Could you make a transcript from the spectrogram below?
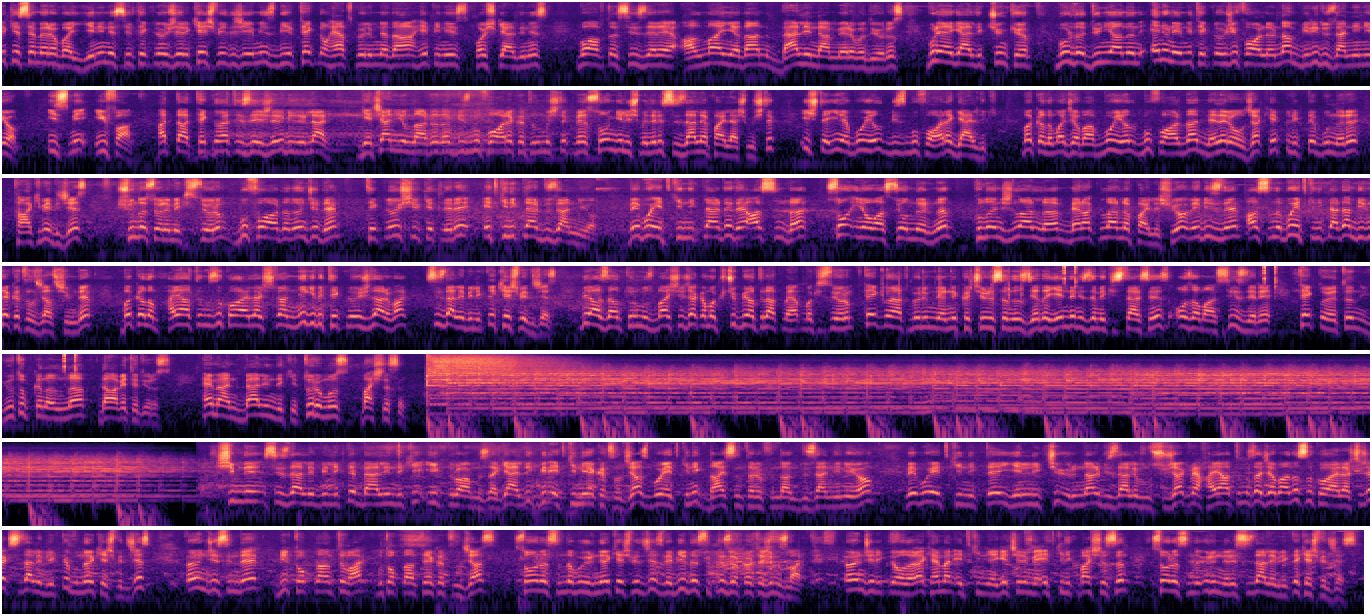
Herkese merhaba. Yeni nesil teknolojileri keşfedeceğimiz bir Tekno Hayat bölümüne daha hepiniz hoş geldiniz. Bu hafta sizlere Almanya'dan, Berlin'den merhaba diyoruz. Buraya geldik çünkü burada dünyanın en önemli teknoloji fuarlarından biri düzenleniyor. İsmi IFA. Hatta Teknohat izleyicileri bilirler. Geçen yıllarda da biz bu fuara katılmıştık ve son gelişmeleri sizlerle paylaşmıştık. İşte yine bu yıl biz bu fuara geldik. Bakalım acaba bu yıl bu fuarda neler olacak? Hep birlikte bunları takip edeceğiz. Şunu da söylemek istiyorum. Bu fuardan önce de teknoloji şirketleri etkinlikler düzenliyor. Ve bu etkinliklerde de aslında son inovasyonlarını kullanıcılarla, meraklılarla paylaşıyor. Ve biz de aslında bu etkinliklerden birine katılacağız şimdi. Bakalım hayatımızı kolaylaştıran ne gibi teknolojiler var sizlerle birlikte keşfedeceğiz. Birazdan turumuz başlayacak ama küçük bir hatırlatma yapmak istiyorum. Teknoyat bölümlerini kaçırırsanız ya da yeniden izlemek isterseniz o zaman sizleri Teknoyat'ın YouTube kanalına davet ediyoruz. Hemen Berlin'deki turumuz başlasın. Şimdi sizlerle birlikte Berlin'deki ilk durağımıza geldik. Bir etkinliğe katılacağız. Bu etkinlik Dyson tarafından düzenleniyor ve bu etkinlikte yenilikçi ürünler bizlerle buluşacak ve hayatımızı acaba nasıl kolaylaştıracak sizlerle birlikte bunları keşfedeceğiz. Öncesinde bir toplantı var. Bu toplantıya katılacağız. Sonrasında bu ürünleri keşfedeceğiz ve bir de sürpriz röportajımız var. Öncelikli olarak hemen etkinliğe geçelim ve etkinlik başlasın. Sonrasında ürünleri sizlerle birlikte keşfedeceğiz.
